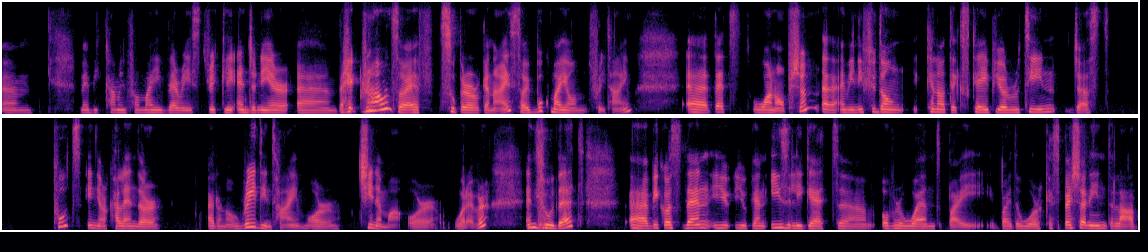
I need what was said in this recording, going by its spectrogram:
um, maybe coming from my very strictly engineer um, background. So I have super organized. So I book my own free time. Uh, that's one option. Uh, I mean, if you don't cannot escape your routine, just put in your calendar, I don't know, reading time or cinema or whatever and do that uh, because then you, you can easily get uh, overwhelmed by, by the work, especially in the lab,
